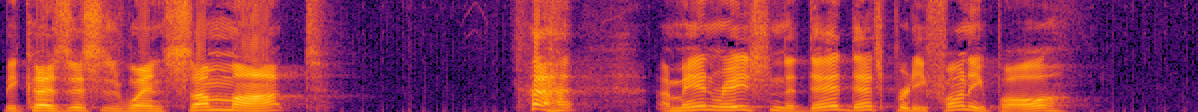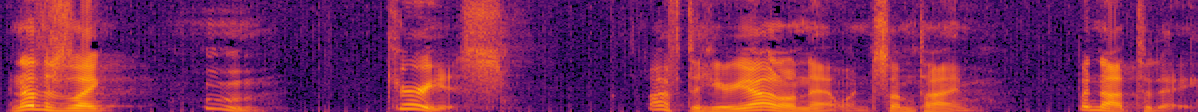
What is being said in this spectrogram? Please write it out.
because this is when some mocked. a man raised from the dead? That's pretty funny, Paul. And others like, hmm, curious. I'll have to hear you out on that one sometime, but not today.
